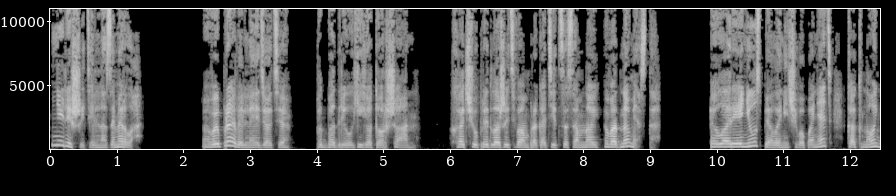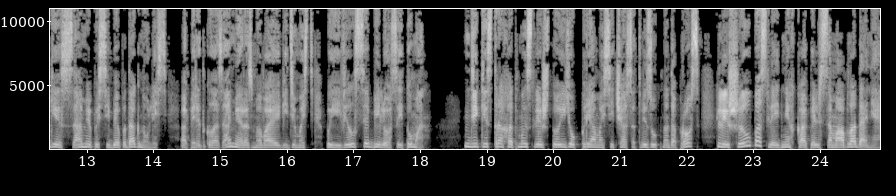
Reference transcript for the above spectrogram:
нерешительно замерла. «Вы правильно идете, подбодрил ее Торшан. «Хочу предложить вам прокатиться со мной в одно место». Элария не успела ничего понять, как ноги сами по себе подогнулись, а перед глазами, размывая видимость, появился белесый туман. Дикий страх от мысли, что ее прямо сейчас отвезут на допрос, лишил последних капель самообладания.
